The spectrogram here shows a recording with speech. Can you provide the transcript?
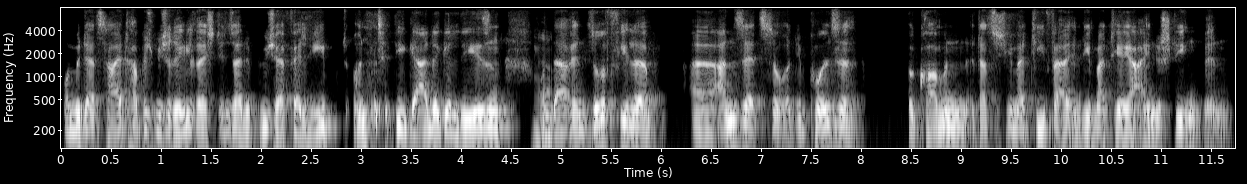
Und mit der Zeit habe ich mich regelrecht in seine Bücher verliebt und die gerne gelesen ja. und darin so viele äh, Ansätze und Impulse bekommen, dass ich immer tiefer in die Materie eingestiegen bin.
